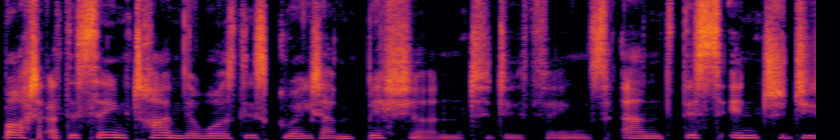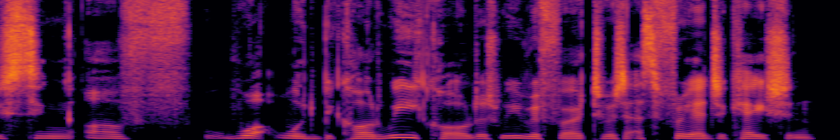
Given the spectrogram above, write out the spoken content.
but at the same time, there was this great ambition to do things and this introducing of what would be called, we called it, we referred to it as free education,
